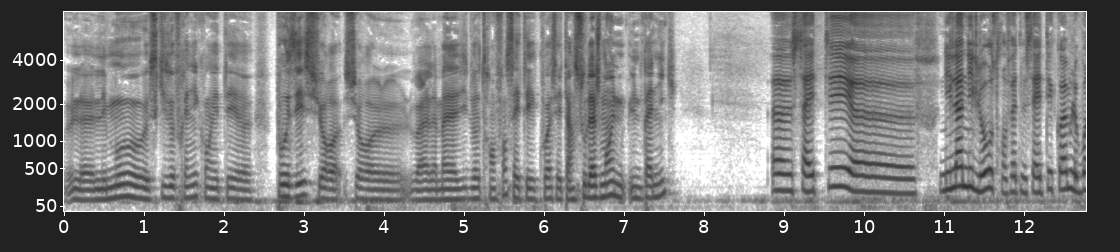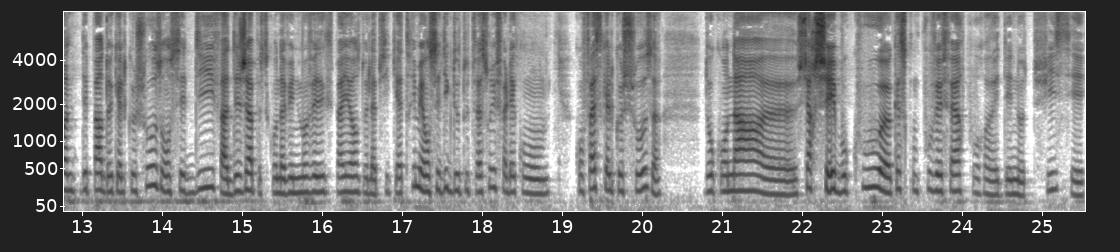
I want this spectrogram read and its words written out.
le- les mots schizophréniques ont été euh, posés sur, sur euh, la maladie de votre enfant. Ça a été quoi? Ça a été un soulagement, une, panique? Euh, ça a été euh, ni l'un ni l'autre en fait, mais ça a été quand même le point de départ de quelque chose. On s'est dit, enfin déjà parce qu'on avait une mauvaise expérience de la psychiatrie, mais on s'est dit que de toute façon il fallait qu'on qu'on fasse quelque chose. Donc on a euh, cherché beaucoup euh, qu'est-ce qu'on pouvait faire pour euh, aider notre fils et,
